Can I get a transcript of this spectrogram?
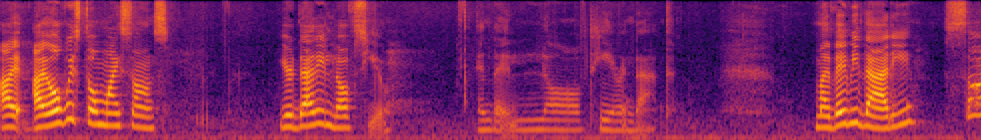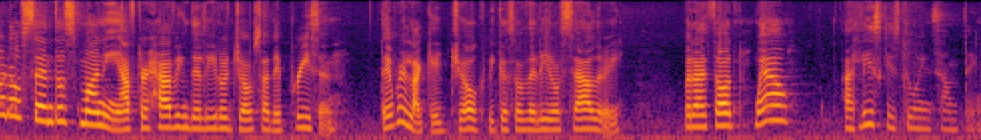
I, I always told my sons, your daddy loves you. And they loved hearing that. My baby daddy sort of sent us money after having the little jobs at the prison. They were like a joke because of the little salary. But I thought, well, at least he's doing something.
